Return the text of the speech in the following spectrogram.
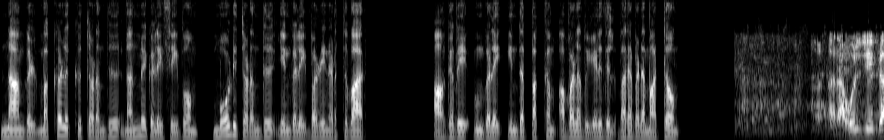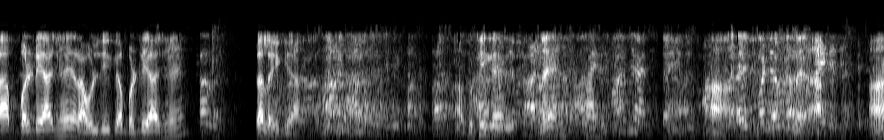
நாங்கள் மக்களுக்கு தொடர்ந்து நன்மைகளை செய்வோம் மோடி தொடர்ந்து எங்களை வழிநடத்துவார். ஆகவே உங்களை இந்தப் பக்கம் அவ்வளவு எளிதில் வரவிட மாட்டோம் राहुल जी का बर्थडे आज है राहुल जी का बर्थडे आज है कल है क्या हाँ तो ठीक है नहीं हाँ नहीं, हाँ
